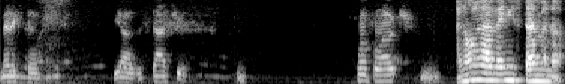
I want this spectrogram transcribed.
medic tents. Yeah, the statue. One Flouch. I don't have any stamina.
